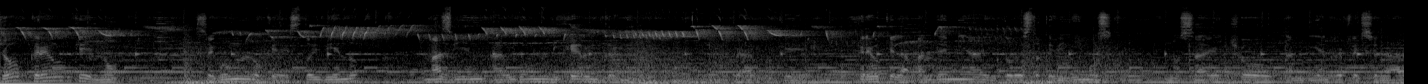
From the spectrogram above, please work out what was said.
Yo creo según lo que estoy viendo, más bien ha habido un ligero incremento, porque creo que la pandemia y todo esto que vivimos nos ha hecho también reflexionar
